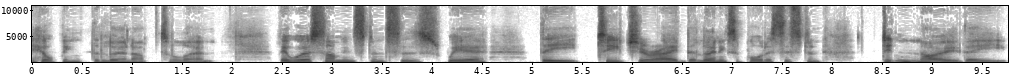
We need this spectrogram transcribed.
helping the learner to learn. There were some instances where the teacher aide, the learning support assistant, didn't know the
